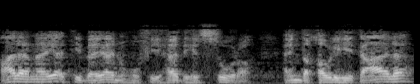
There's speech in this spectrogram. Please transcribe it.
على ما يأتي بيانه في هذه السورة. عند قوله تعالى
